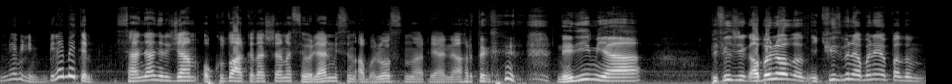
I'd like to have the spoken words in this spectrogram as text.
Ne bileyim bilemedim. Senden ricam okulda arkadaşlarına söyler misin abone olsunlar yani artık. ne diyeyim ya. Pisicik abone olun. 200 bin abone yapalım.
